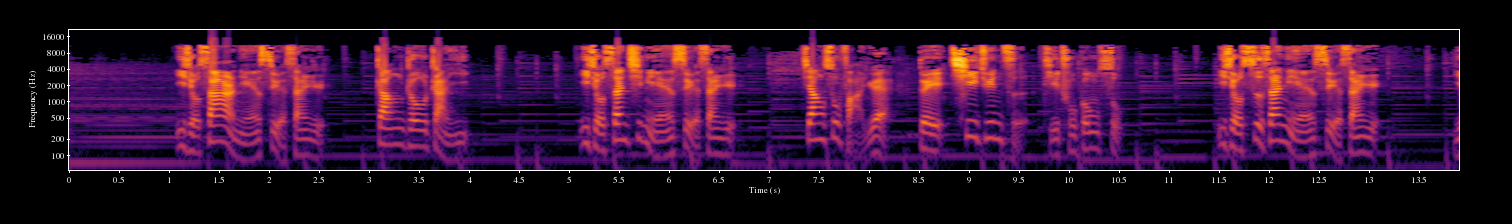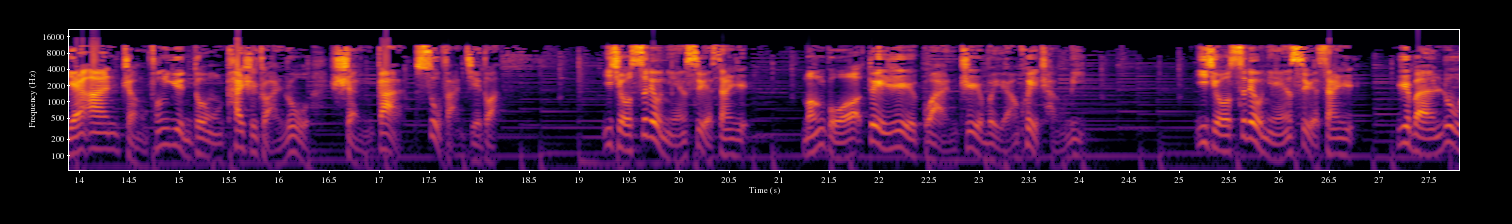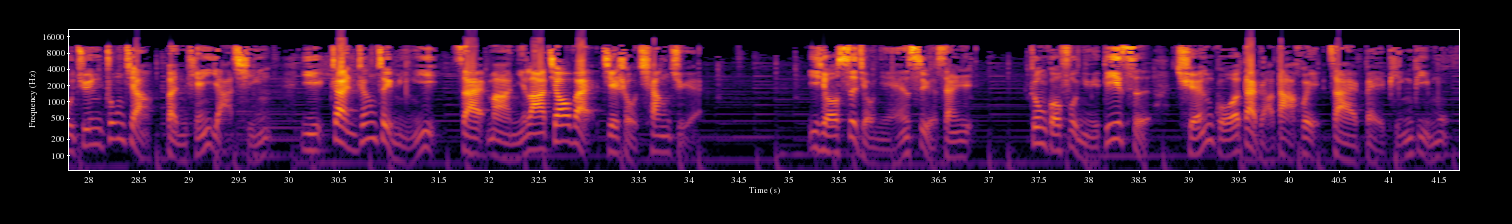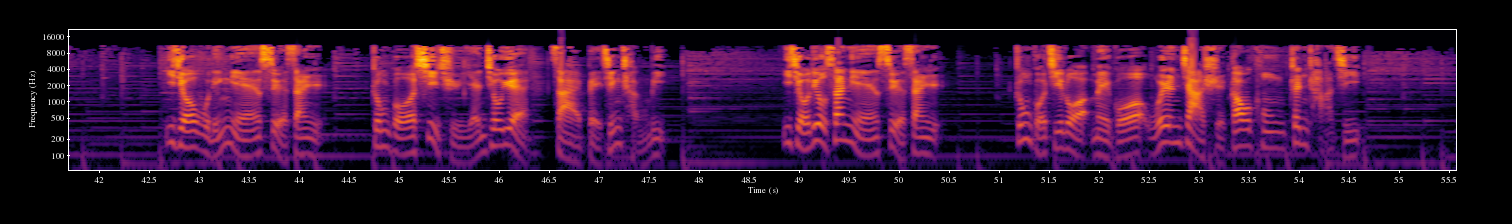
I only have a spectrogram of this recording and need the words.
一九三二年四月三日，漳州战役。一九三七年四月三日，江苏法院对七君子提出公诉。一九四三年四月三日，延安整风运动开始转入审干肃反阶段。一九四六年四月三日，盟国对日管制委员会成立。一九四六年四月三日，日本陆军中将本田雅晴以战争罪名义在马尼拉郊外接受枪决。一九四九年四月三日。中国妇女第一次全国代表大会在北平闭幕。一九五零年四月三日，中国戏曲研究院在北京成立。一九六三年四月三日，中国击落美国无人驾驶高空侦察机。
